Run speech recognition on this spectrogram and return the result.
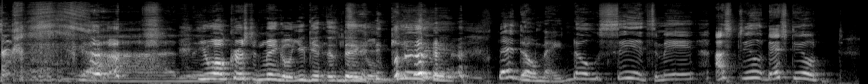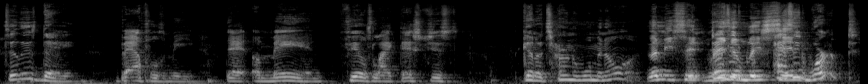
God, You want Christian Mingle, you get this dingle. that don't make no sense, man. I still that still to this day baffles me that a man feels like that's just gonna turn a woman on. Let me send Does it- randomly has send it worked?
